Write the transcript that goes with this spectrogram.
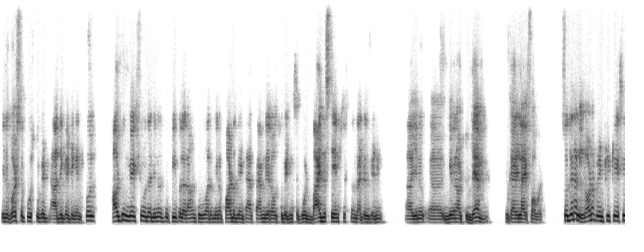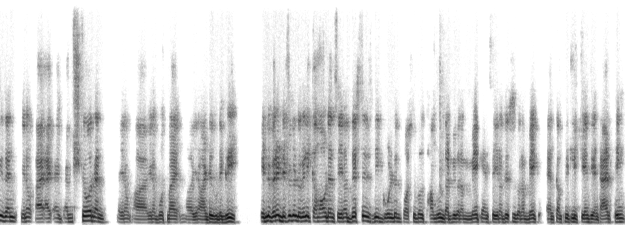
you know, were supposed to get? Are they getting in full? How to make sure that you know the people around who are you know part of the entire family are also getting support by the same system that is getting, uh, you know, uh, given out to them to carry life forward. So there are a lot of intricacies, and you know, I, I I'm sure, and you know, uh, you know, both my uh, you know aunties would agree. It'll be very difficult to really come out and say, you know, this is the golden possible thumb rule that we're going to make, and say, you know, this is going to make and completely change the entire thing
